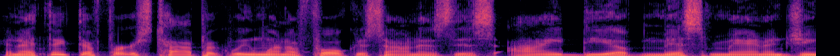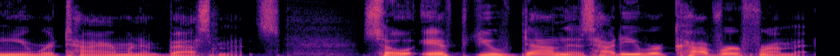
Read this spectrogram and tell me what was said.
And I think the first topic we want to focus on is this idea of mismanaging your retirement investments. So, if you've done this, how do you recover from it?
